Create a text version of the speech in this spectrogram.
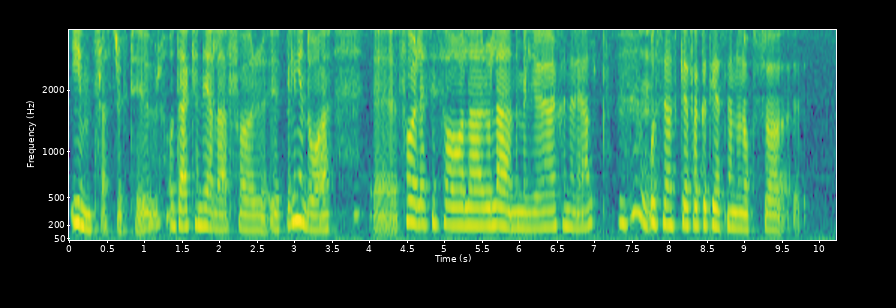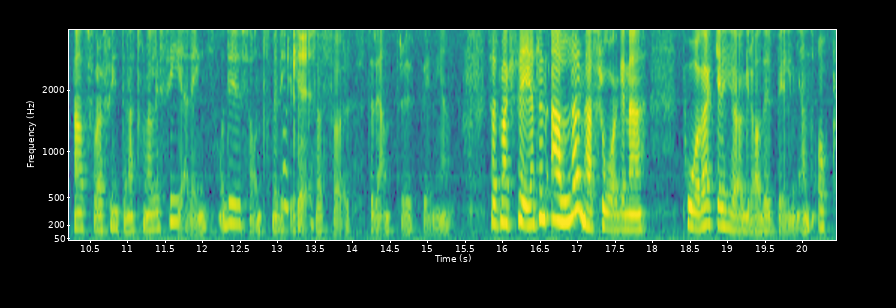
infrastruktur och där kan det gälla för utbildningen då eh, föreläsningssalar och lärandemiljöer generellt. Mhm. Och sen ska fakultetsnämnden också ansvara för internationalisering. Och det är ju sånt som är viktigt Okej. också för studenter och utbildningen. Så att man kan säga egentligen alla de här frågorna påverkar i hög grad utbildningen och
